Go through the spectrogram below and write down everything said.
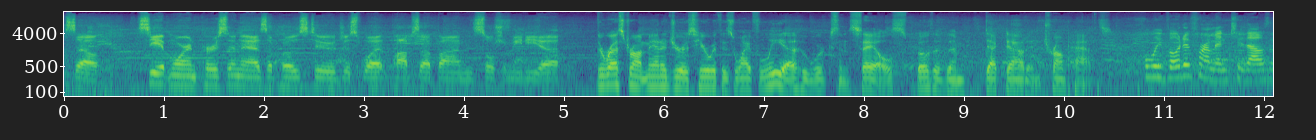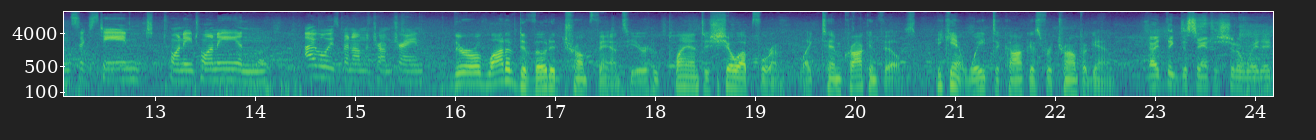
so see it more in person as opposed to just what pops up on social media. The restaurant manager is here with his wife Leah, who works in sales, both of them decked out in Trump hats. Well, we voted for him in 2016, 2020, and I've always been on the Trump train. There are a lot of devoted Trump fans here who plan to show up for him, like Tim Crockenfills. He can't wait to caucus for Trump again. I think DeSantis should have waited.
